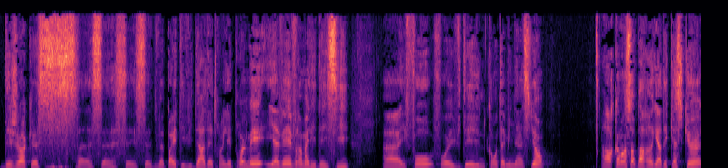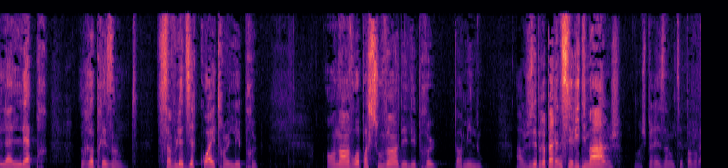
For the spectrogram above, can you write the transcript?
Déjà que ça ne devait pas être évident d'être un lépreux, mais il y avait vraiment l'idée ici, euh, il faut, éviter une contamination. Alors, commençons par regarder qu'est-ce que la lèpre représente. Ça voulait dire quoi être un lépreux? On n'en voit pas souvent des lépreux parmi nous. Alors, je vous ai préparé une série d'images. Je présente, c'est pas vrai.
